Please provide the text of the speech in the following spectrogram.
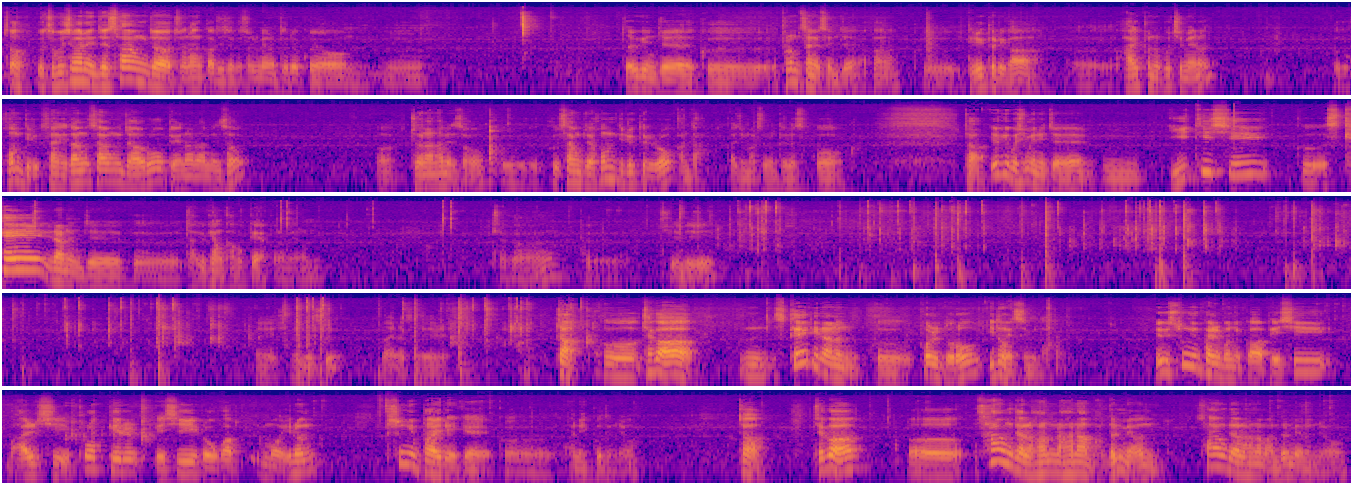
자, 그 저번 시간에 이제 사용자 전환까지 제가 설명을 드렸고요. 음, 자, 여기 이제 그 프롬프트상에서 이제 아까 그 디렉터리가 어, 하이픈을 붙이면은 그 홈 디렉터 해당 사용자로 변환하면서 어, 전환하면서 그, 그 사용자의 홈 디렉터리로 간다까지 말씀을 드렸었고 자 여기 보시면 이제 음, ETC 그 스케일이라는 이제 그 자 여기 한번 가볼게요 그러면. 제가 그 CD. 네, 마이너스 마이너스 1 자, 그 제가 음, 스케일이라는 그 폴더로 이동했습니다. 여기 숨긴 파일 보니까 배시, RC, 프로필, 배시, 로그업 뭐 이런 숨긴 파일이 이게 그 안에 있거든요. 자, 제가 어, 사용자를 하나 하나 만들면 사용자를 하나 만들면은요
